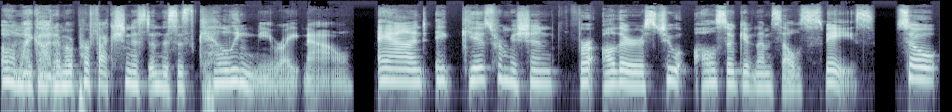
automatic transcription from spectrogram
Oh my God, I'm a perfectionist and this is killing me right now. And it gives permission for others to also give themselves space. So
